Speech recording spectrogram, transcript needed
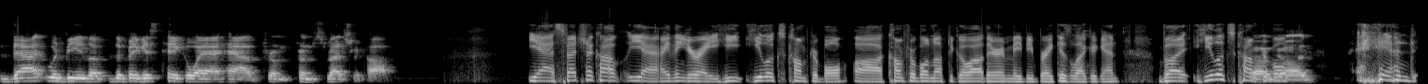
that would be the, the biggest takeaway i have from from svechnikov Yeah, Svechnikov. Yeah, I think you're right. He he looks comfortable, uh, comfortable enough to go out there and maybe break his leg again, but he looks comfortable. oh god and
